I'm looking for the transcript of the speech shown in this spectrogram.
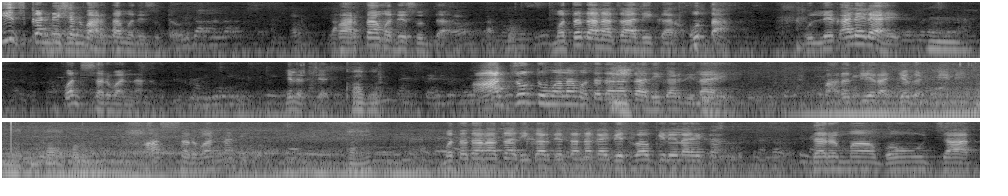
तीच कंडिशन भारतामध्ये सुद्धा होती. भारतामध्ये सुद्धा मतदानाचा अधिकार होता उल्लेख आलेले आहेत. पण सर्वांना नव्हतं. हे लक्षात आज जो तुम्हाला मतदानाचा अधिकार दिला आहे भारतीय राज्यघटनेने हा सर्वांना दिला. मतदानाचा अधिकार देताना काही भेदभाव केलेला आहे का? धर्म वंश जात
